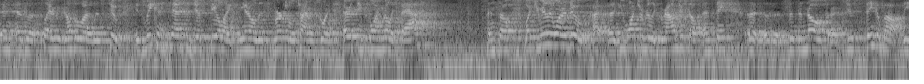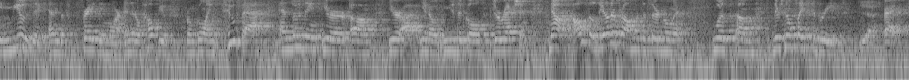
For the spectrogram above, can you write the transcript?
and as a player who does a lot of this too, is we can tend to just feel like you know this virtual time is going, everything's going really fast. And so, what you really want to do, uh, uh, you want to really ground yourself and think uh, that the, the, notes. Are, just think about the music and the phrasing more, and it'll help you from going too fast and losing your um, your uh, you know musical direction. Now, also the other problem with the third movement was um, there's no place to breathe. Yeah. Right.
